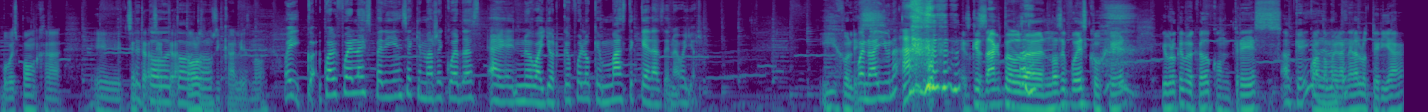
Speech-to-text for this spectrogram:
Bob Esponja, eh, etcétera, todo, etcétera. todo, todos los musicales, ¿no? Oye, ¿cu- ¿cuál fue la experiencia que más recuerdas eh, en Nueva York? ¿Qué fue lo que más te quedas de Nueva York? Híjoles. Bueno, hay una. Es que exacto, o sea, no se puede escoger. Yo creo que me quedo con tres. ok. Cuando me gané la lotería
